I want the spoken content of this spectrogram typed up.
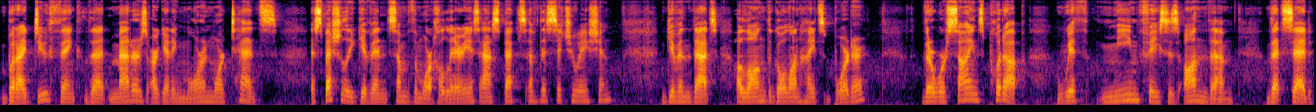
but I do think that matters are getting more and more tense, especially given some of the more hilarious aspects of this situation, given that along the Golan Heights border, there were signs put up with meme faces on them that said,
